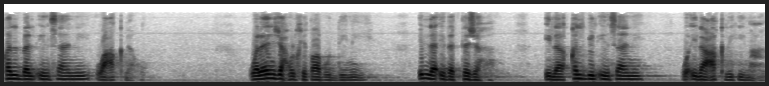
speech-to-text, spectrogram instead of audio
قلب الإنسان وعقله. ولا ينجح الخطاب الديني إلا إذا اتجه إلى قلب الإنسان وإلى عقله معا.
